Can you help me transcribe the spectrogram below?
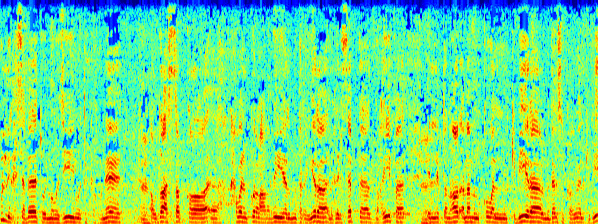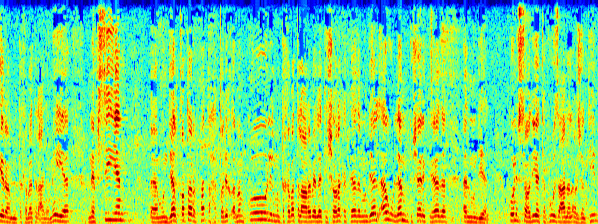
كل الحسابات والموازين والتكهنات الاوضاع السابقة آه، أحوال الكرة العربية المتغيرة الغير ثابتة الضعيفة اللي بتنهار أمام القوى الكبيرة المدارس الكرويه الكبيرة المنتخبات العالمية. نفسيا آه، مونديال قطر فتح الطريق أمام كل المنتخبات العربية التي شاركت في هذا المونديال أو لم تشارك في هذا المونديال. كون السعودية تفوز على الأرجنتين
